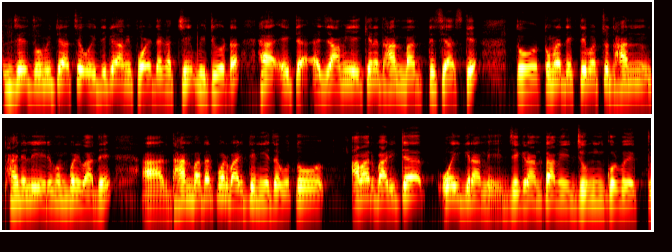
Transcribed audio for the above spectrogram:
যে জমিটা আছে ওই দিকে আমি পরে দেখাচ্ছি ভিডিওটা। হ্যাঁ এইটা যে আমি এইখানে ধান বাঁধতেছি আজকে। তো তোমরা দেখতে পাচ্ছ ধান ফাইনালি এরকম করে বাঁধে। আর ধান বাঁধার পর বাড়িতে নিয়ে যাব। তো আমার বাড়িটা ওই গ্রামে, যে গ্রামটা আমি জুমিং করব একটু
